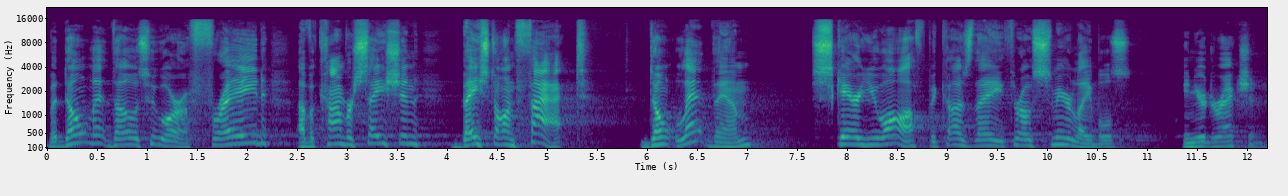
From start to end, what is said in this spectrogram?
But don't let those who are afraid of a conversation based on fact, don't let them scare you off because they throw smear labels in your direction.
